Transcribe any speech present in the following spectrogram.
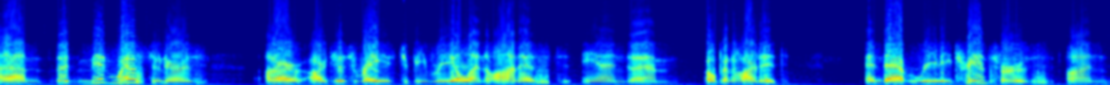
Um, but Midwesterners are are just raised to be real and honest and um, open-hearted, and that really transfers on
